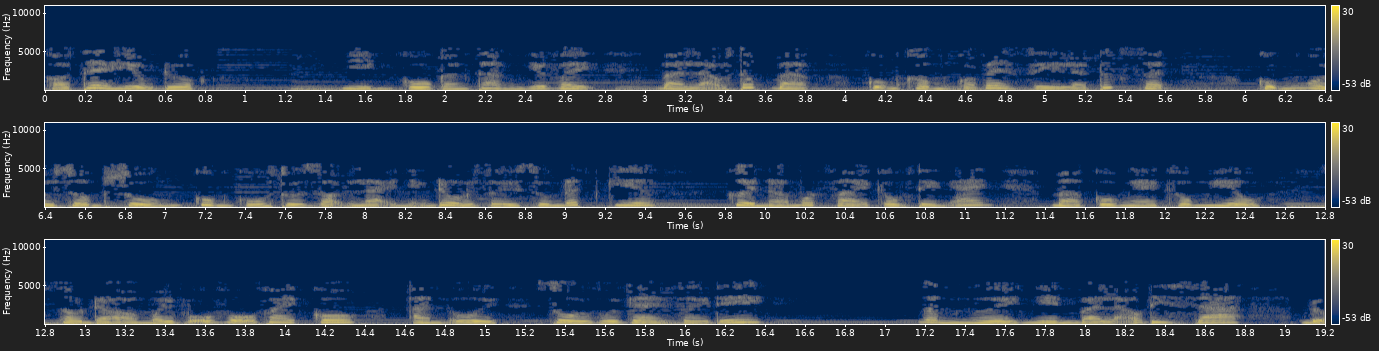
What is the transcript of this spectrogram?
có thể hiểu được. Nhìn cô căng thẳng như vậy, bà lão tóc bạc cũng không có vẻ gì là tức giận, cũng ngồi xổm xuống cùng cô thu dọn lại những đồ rơi xuống đất kia, cười nói một vài câu tiếng Anh mà cô nghe không hiểu, sau đó mới vỗ vỗ vai cô, an ủi rồi vui vẻ rời đi. Ngẩn người nhìn bà lão đi xa, Đỗ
